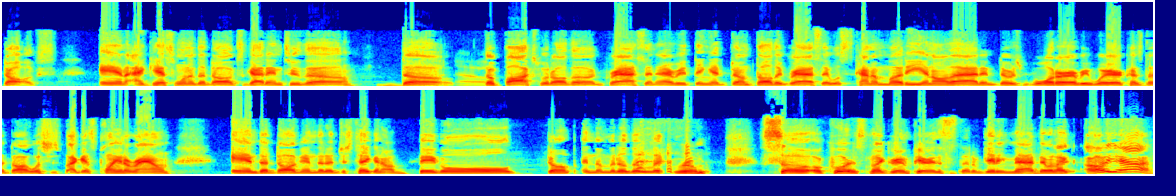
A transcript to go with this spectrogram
dogs. And i guess one of the dogs got into the the oh, no. the box with all the grass and everything it dumped all the grass. It was kind of muddy and all that. And there was water everywhere because the dog was just i guess playing around. And the dog ended up just taking a big old dump in the middle of the living room. So of course my grandparents instead of getting mad, they were like, "Oh yeah,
